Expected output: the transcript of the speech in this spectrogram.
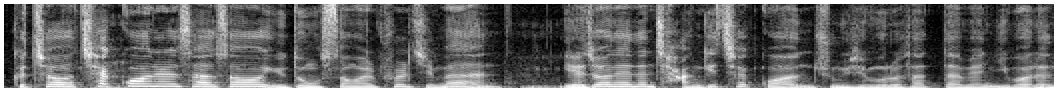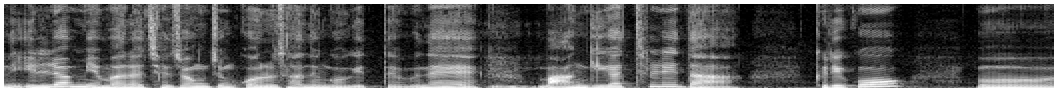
그렇죠. 채권을 사서 유동성을 풀지만 음. 예전에는 장기 채권 중심으로 샀다면 이번에는 1년 미만의 재정 증권을 사는 거기 때문에 음. 만기가 틀리다. 그리고 뭐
